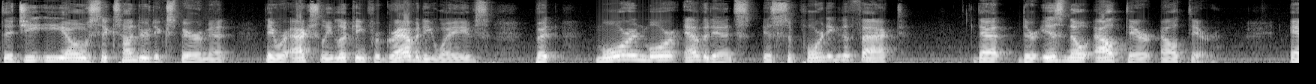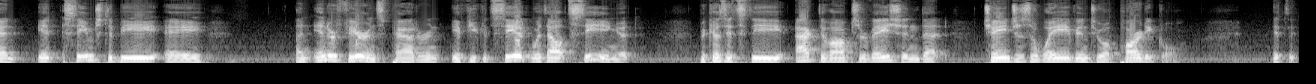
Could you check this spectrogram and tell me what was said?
the GEO 600 experiment. They were actually looking for gravity waves, but more and more evidence is supporting the fact that there is no out there out there. And it seems to be a an interference pattern if you could see it without seeing it, because it's the active observation that changes a wave into a particle. It,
